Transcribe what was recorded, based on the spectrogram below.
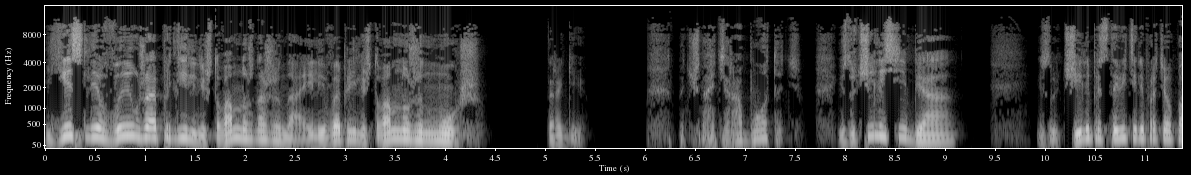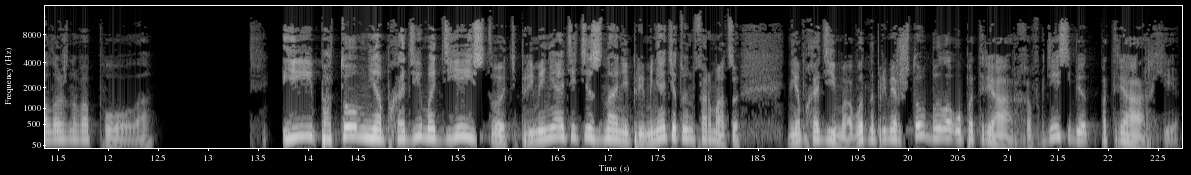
Если вы уже определили, что вам нужна жена, или вы определили, что вам нужен муж, дорогие, Начинайте работать. Изучили себя, изучили представителей противоположного пола. И потом необходимо действовать, применять эти знания, применять эту информацию. Необходимо. Вот, например, что было у патриархов? Где себе патриархи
